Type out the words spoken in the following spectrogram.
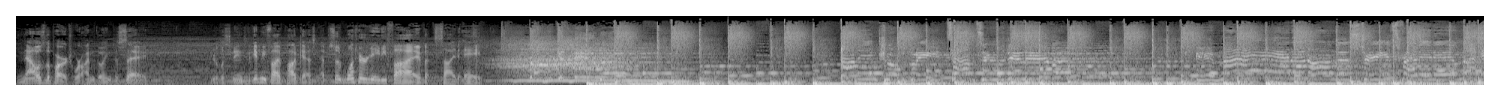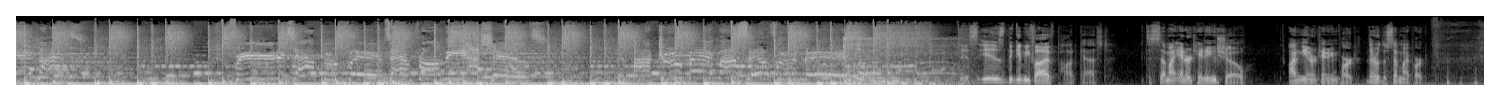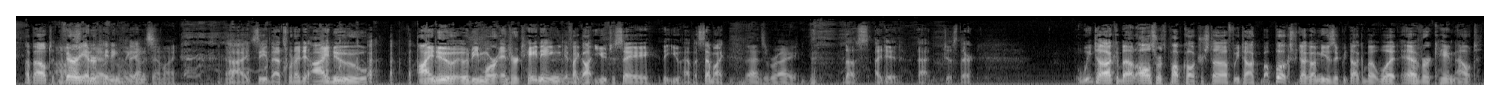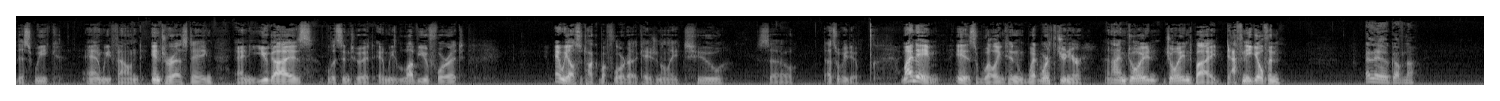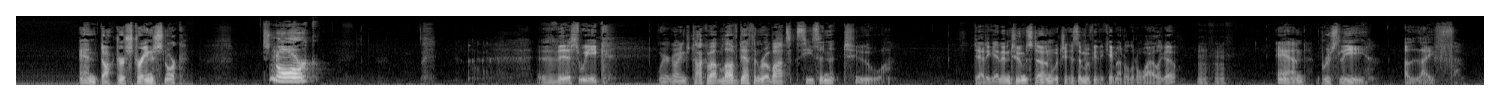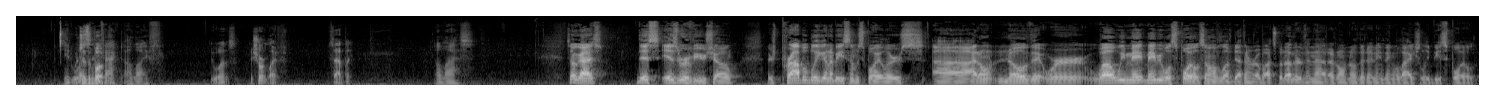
Now's the part where I'm going to say you're listening to the Give Me Five podcast, episode 185, side A. Give Me Five podcast. It's a semi entertaining show. I'm the entertaining part, they're the semi part. About ah, very entertaining Definitely got a things. semi. I see. That's what I did. I knew, I knew it would be more entertaining if I got you to say that you have a semi. That's right. Thus, I did that just there. We talk about all sorts of pop culture stuff. We talk about books. We talk about music. We talk about whatever came out this week and we found interesting. And you guys listen to it, and we love you for it. And we also talk about Florida occasionally too. So that's what we do. My name is Wellington Wetworth Jr., and I'm joined joined by Daphne Gilfin Hello, Governor. and Doctor Strange Snork. Snork. This week, we're going to talk about Love, Death, and Robots Season 2. Dead Again in Tombstone, which is a movie that came out a little while ago. Mm-hmm. And Bruce Lee, A Life. It Which was is a in book. fact a life. It was a short life, sadly. Alas. So, guys, this is a review show. There's probably going to be some spoilers. Uh, I don't know that we're well. We may maybe we'll spoil some of Love, Death, and Robots, but other than that, I don't know that anything will actually be spoiled.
